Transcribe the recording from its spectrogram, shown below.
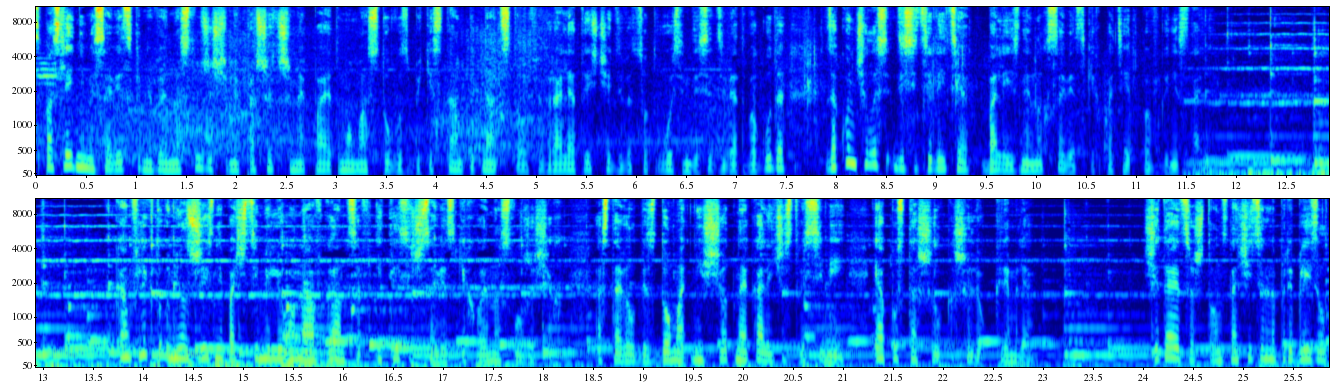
С последними советскими военнослужащими, прошедшими по этому мосту в Узбекистан 15 февраля 1989 года, закончилось десятилетие болезненных советских потерь в Афганистане. Конфликт унес жизни почти миллиона афганцев и тысяч советских военнослужащих, оставил без дома несчетное количество семей и опустошил кошелек Кремля. Считается, что он значительно приблизил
